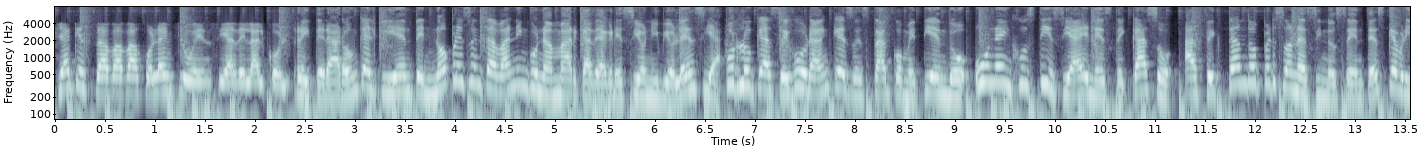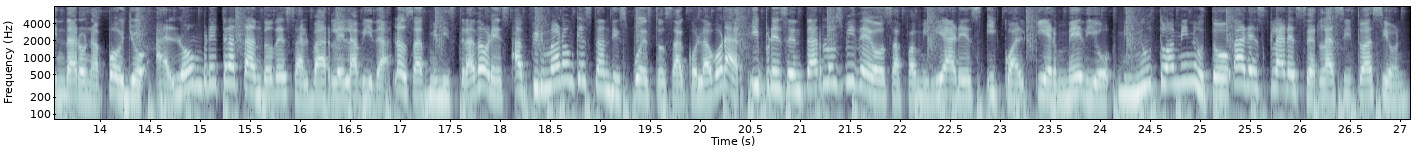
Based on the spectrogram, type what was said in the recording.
ya que estaba bajo la influencia del alcohol. Reiteraron que el cliente no presentaba ninguna marca de agresión y violencia, por lo que aseguran que se está cometiendo una injusticia en este caso, afectando a personas inocentes que brindaron apoyo al hombre tratando de salvarle la vida. Los administradores afirmaron que están dispuestos a colaborar y presentar los videos a familiares y cualquier medio minuto a minuto para esclarecer la situación.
